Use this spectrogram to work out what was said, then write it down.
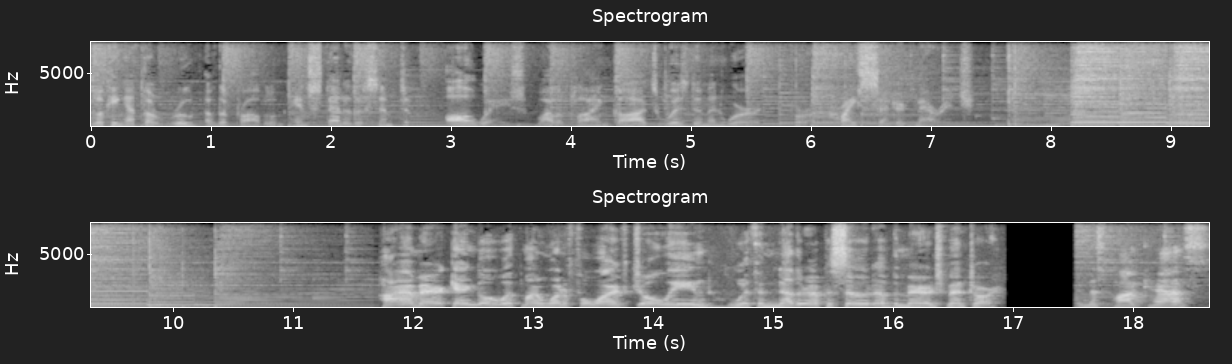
looking at the root of the problem instead of the symptom, always while applying God's wisdom and word for a Christ centered marriage. Hi, I'm Eric Engel with my wonderful wife Jolene with another episode of the Marriage Mentor. In this podcast,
